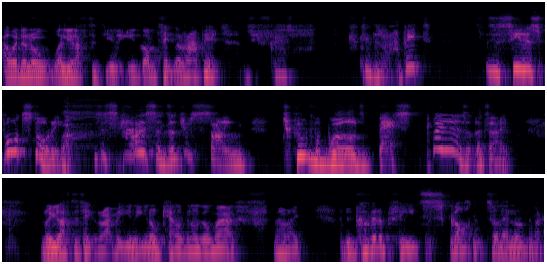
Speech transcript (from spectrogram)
a wedyn nhw, well, you'll have to, you, you've got to take the rabbit. I was the rabbit? It's a serious sports story. It's the Saracens that just signed two of the world's best players at the time. No, you'll have to take the rabbit. You know, you know Kelvin will go mad. All right. A dwi'n cofio'r pryd, Scott oedd enw'r...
